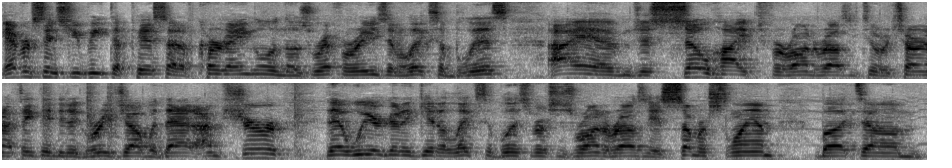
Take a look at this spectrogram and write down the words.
ever since you beat the piss out of Kurt Angle and those referees and Alexa Bliss, I am just so hyped for Ronda Rousey to return. I think they did a great job with that. I'm sure that we are going to get Alexa Bliss versus Ronda Rousey at SummerSlam, but um,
